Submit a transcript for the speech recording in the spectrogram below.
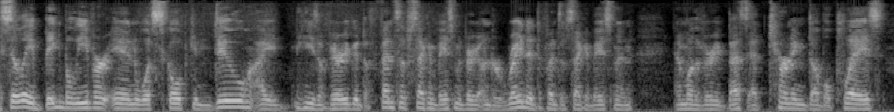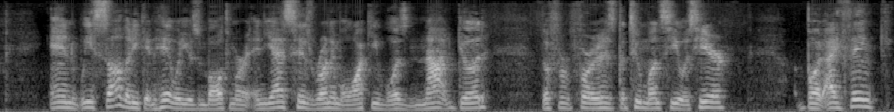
still a big believer in what Schoop can do. I he's a very good defensive second baseman, very underrated defensive second baseman, and one of the very best at turning double plays. And we saw that he can hit when he was in Baltimore. And yes, his run in Milwaukee was not good, the, for, for his, the two months he was here. But I think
